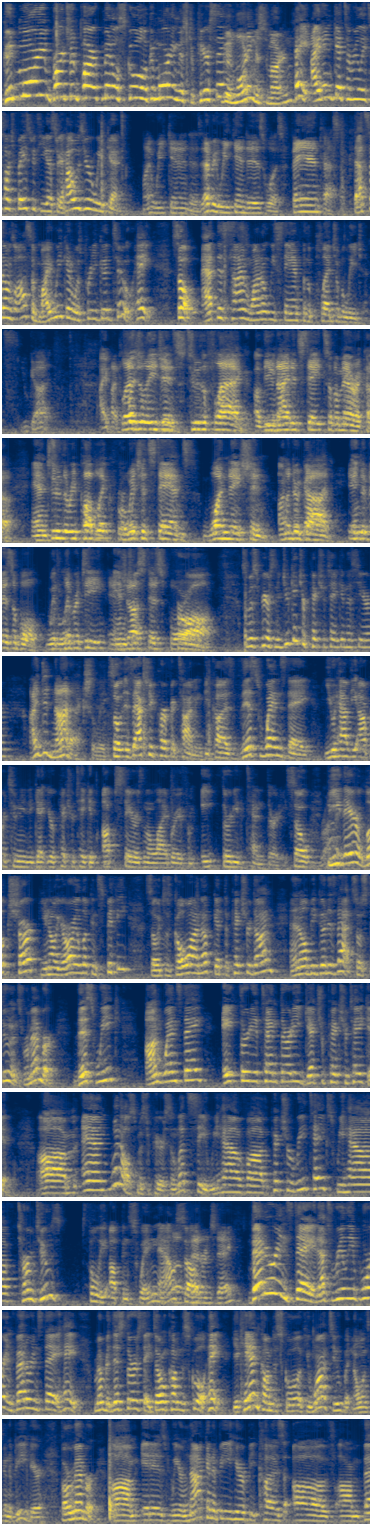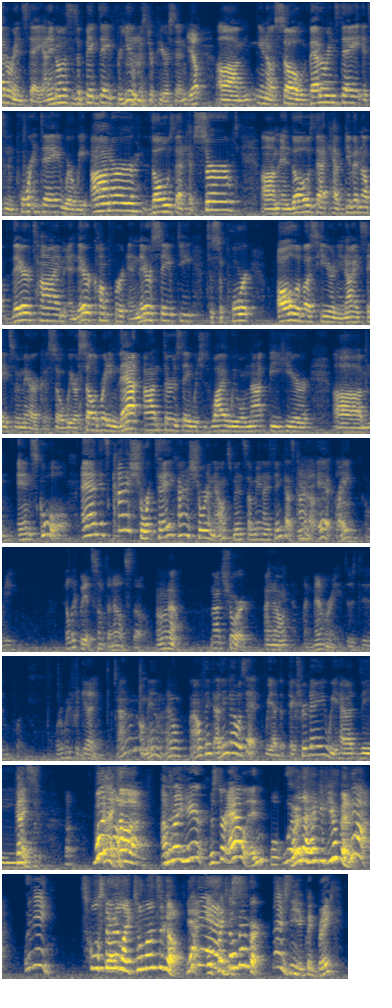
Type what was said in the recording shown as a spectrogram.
Good morning, Bertrand Park Middle School. Good morning, Mr. Pearson. Good morning, Mr. Martin. Hey, I didn't get to really touch base with you yesterday. How was your weekend? My weekend, as every weekend is, was fantastic. That sounds awesome. My weekend was pretty good too. Hey, so at this time, why don't we stand for the Pledge of Allegiance? You got it. I, I pledge allegiance to the flag of the United States of America and to the republic for which it stands, one nation, under God, indivisible, with liberty and justice for all. So, Mr. Pearson, did you get your picture taken this year? I did not actually. So it's actually perfect timing because this Wednesday you have the opportunity to get your picture taken upstairs in the library from 8:30 to 10:30. So Right. be there, look sharp. You know you're already looking spiffy. So just go on up, get the picture done, and it'll be good as that. So students, remember this week on Wednesday, 8:30 to 10:30, get your picture taken. Um, and what else, Mr. Pearson? Let's see. We have uh, the picture retakes. We have term two's fully up and swing now. So Veterans Day. Veterans Day, that's really important. Veterans Day. Hey, remember this Thursday, don't come to school. Hey, you can come to school if you want to, but no one's going to be here. But remember, um, it is we are not going to be here because of um, Veterans Day. And I know this is a big day for you, Mhm. Mr. Pearson. Yep. Um, you know, so Veterans Day, it's an important day where we honor those that have served um, and those that have given up their time and their comfort and their safety to support all of us here in the United States of America. So we are celebrating that on Thursday, which is why we will not be here um, in school. And it's kind of short today, kind of short announcements. I mean, I think that's kind of Yeah. it, right? Um, we felt like we had something else though. I don't know. Not sure. I don't. My memory. There's- there's- What are we forgetting? I don't know, man. I don't. I don't think. I think that was it. We had the picture day. We had the Guys, What? Guys. Uh, I'm right here. Mr. Allen. Well, where the heck have you been? Yeah. What do you mean? School started like two months ago. Yeah. Yeah, it's like just- November. I just need a quick break.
